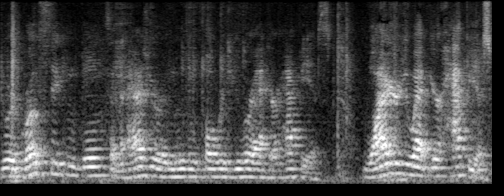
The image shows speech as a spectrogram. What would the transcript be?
You are growth seeking beings, and as you are moving forward, you are at your happiest. Why are you at your happiest?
